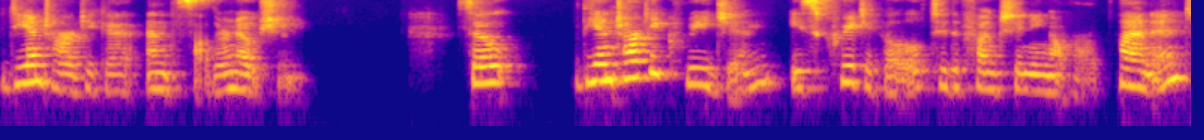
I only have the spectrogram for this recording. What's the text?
the Antarctica and the Southern Ocean. So the Antarctic region is critical to the functioning of our planet,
